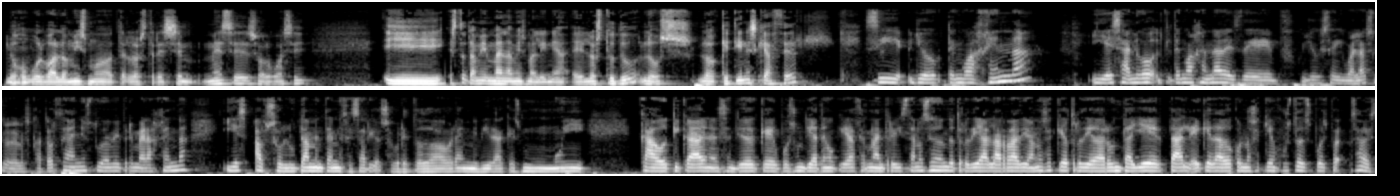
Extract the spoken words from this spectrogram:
luego vuelvo a lo mismo los tres meses o algo así. Y esto también va en la misma línea. Eh, los to-do, los, lo que tienes que hacer. Sí, yo tengo agenda y es algo, tengo agenda desde, yo sé, igual a los 14 años tuve mi primera agenda y es absolutamente necesario, sobre todo ahora en mi vida que es muy caótica en el sentido de que pues un día tengo que ir a hacer una entrevista, no sé dónde, otro día a la radio, no sé qué, otro día dar un taller, tal, he quedado con no sé quién justo después, ¿sabes?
